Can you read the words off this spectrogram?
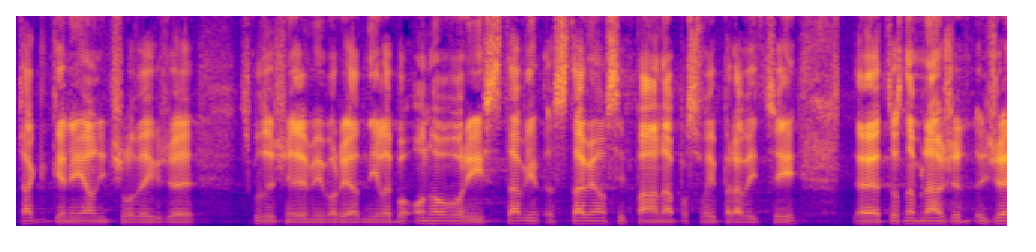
tak geniální člověk, že skutečně je mimoriadný, lebo on hovorí, stavím, stavím si pána po svojej pravici, e, to znamená, že, že,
